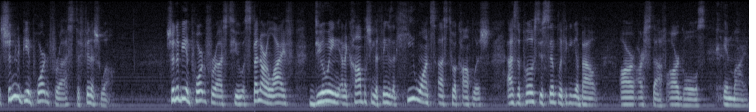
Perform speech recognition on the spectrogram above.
shouldn't it be important for us to finish well? Shouldn't it be important for us to spend our life doing and accomplishing the things that He wants us to accomplish, as opposed to simply thinking about our, our stuff, our goals in mind?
